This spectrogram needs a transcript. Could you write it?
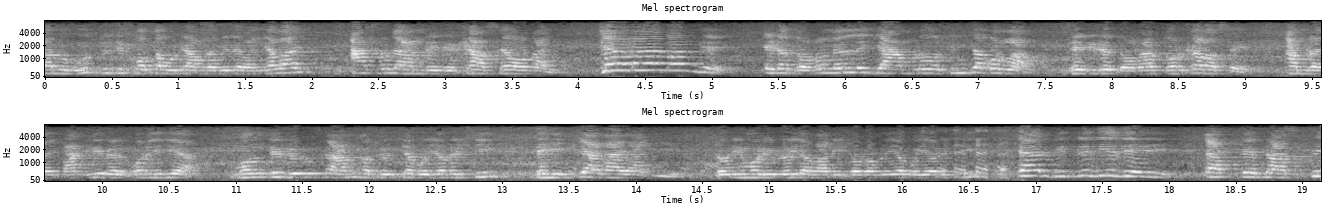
নামে ভূত যদি কথা উঠে আমরা মিলে ভাঙ্গালাই আসলে আমরা এদের কাছেও নাই। ভাঙ্গে এটা ধরনের লেগে আমরাও চিন্তা করলাম যে এটা ধরার দরকার আছে। আমরা এই মাগরীবের পরে গিয়া মন্দিরের উপরে আম গাছ উঠতে বইয়া রয়েছি দেখি কেনায় আগিয়ে দড়ি মড়ি লইয়া লাড়ি চড়া লইয়া বইয়া রয়েছি এর ভিতরে দিয়ে যে একটা আস্তে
